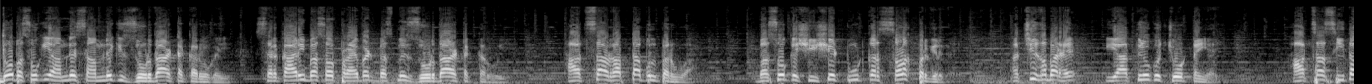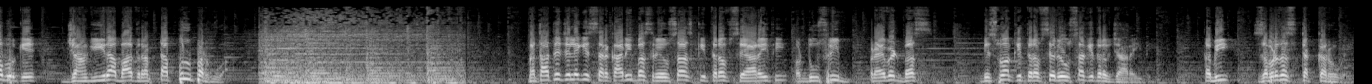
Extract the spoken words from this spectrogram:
दो बसों की आमने सामने की जोरदार टक्कर हो गई। सरकारी बस और प्राइवेट बस में जोरदार टक्कर हुई। हादसा रप्ता पुल पर हुआ। बसों के शीशे टूटकर सड़क पर गिर गए। अच्छी खबर है यात्रियों को चोट नहीं आई। हादसा सीतापुर के जहांगीराबाद रप्ता पुल पर हुआ। बताते चले कि सरकारी बस रेवसा की तरफ़ से आ रही थी और दूसरी प्राइवेट बस बिस्वा की तरफ़ से रेवसा की तरफ़ जा रही थी। तभी ज़बरदस्त टक्कर हो गई।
